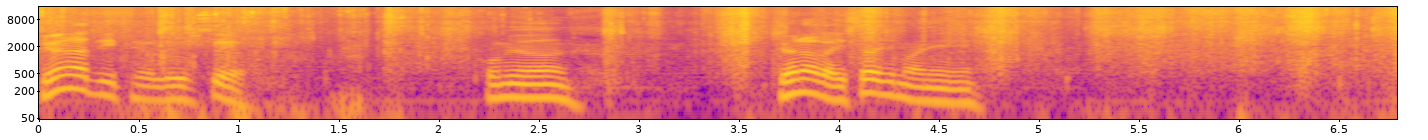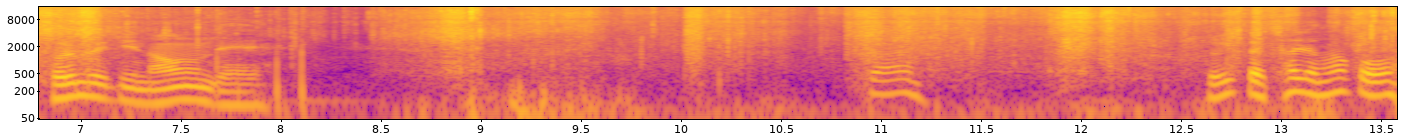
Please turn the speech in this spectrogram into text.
변화들이 별로 없어요. 보면 변화가 있어야지만이 도련변이 나오는데 일단 여기까지 촬영하고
